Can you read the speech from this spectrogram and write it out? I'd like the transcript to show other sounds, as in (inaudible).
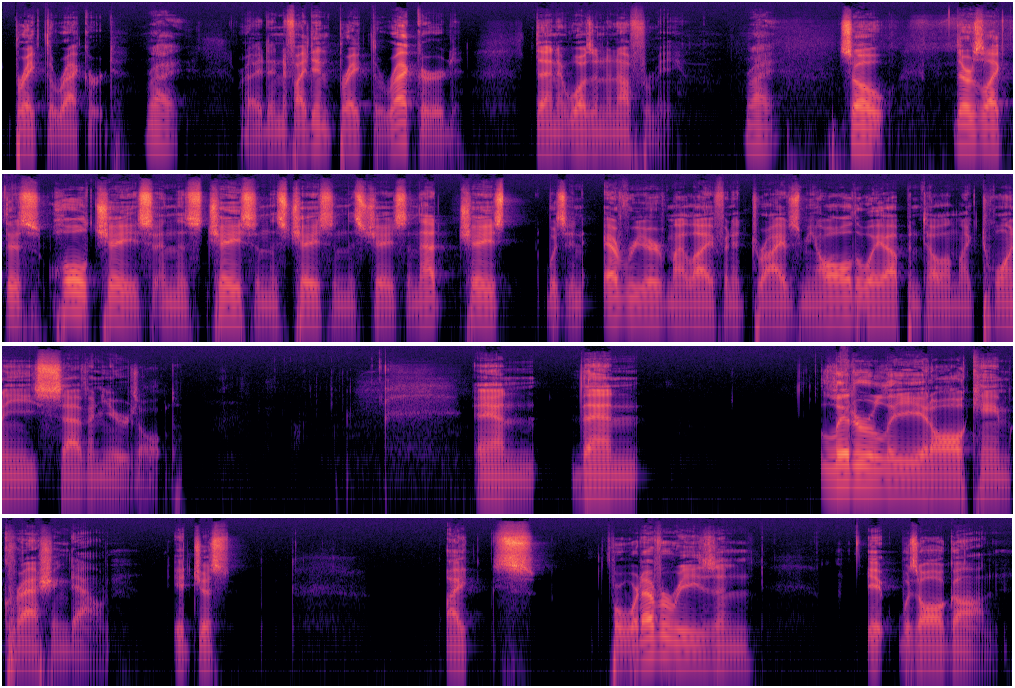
break the record. right. right? And if I didn't break the record, then it wasn't enough for me. Right. So there's like this whole chase and this chase and this chase and this chase, and that chase was in every year of my life, and it drives me all the way up until I'm like 27 years old. And then literally it all came crashing down. It just, I, for whatever reason, it was all gone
